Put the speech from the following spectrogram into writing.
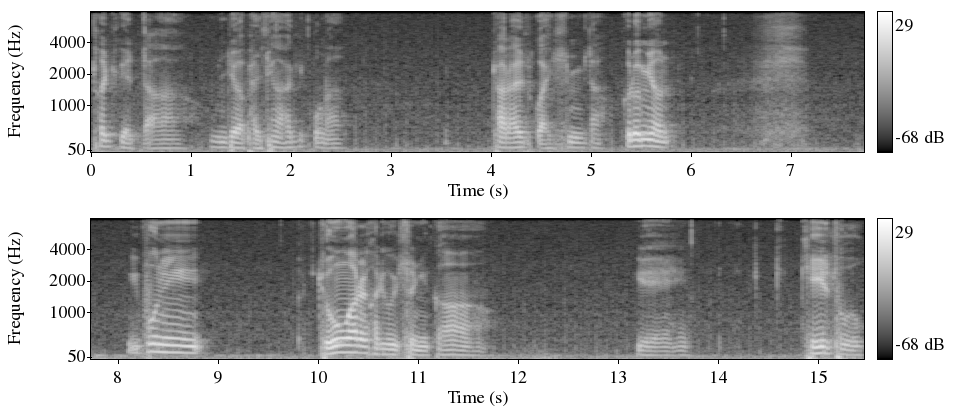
터지겠다. 문제가 발생하겠구나. 잘 알 수가 있습니다. 그러면 이분이 정화를 가지고 있으니까 예 계수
